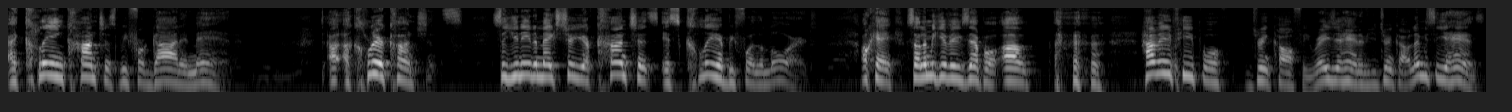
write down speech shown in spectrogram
a clean conscience before God and man, a, a clear conscience. So you need to make sure your conscience is clear before the Lord. Okay, so let me give you an example. Um, how many people drink coffee? Raise your hand if you drink coffee. Let me see your hands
